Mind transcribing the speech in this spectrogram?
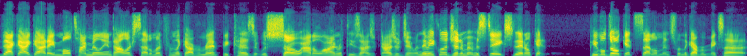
that guy got a multi-million dollar settlement from the government because it was so out of line with these guys, are doing. They make legitimate mistakes. They don't get people don't get settlements when the government makes a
